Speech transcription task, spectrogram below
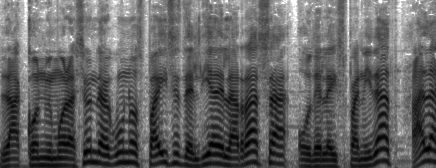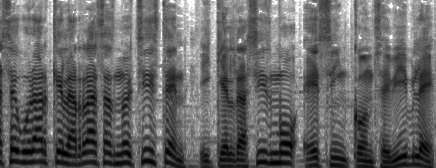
la conmemoración de algunos países del Día de la Raza o de la Hispanidad, al asegurar que las razas no existen y que el racismo es inconcebible.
